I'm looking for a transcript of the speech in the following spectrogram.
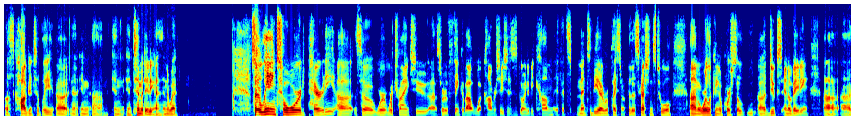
less cognitively uh, in, in intimidating in a way. So leaning toward parity, uh, so we're, we're trying to uh, sort of think about what Conversations is going to become if it's meant to be a replacement for the discussions tool. Um, we're looking, of course, to uh, Duke's innovating uh, uh,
